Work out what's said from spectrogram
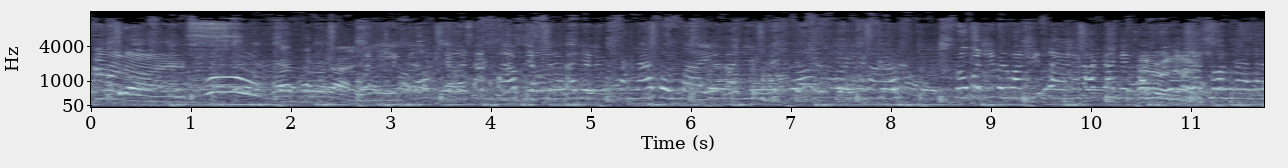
Paradise。 วัน เพราะวันนี้เป็นวันพิเศษนะคะ การแข่งขันวิ่งมาราธอนนานา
